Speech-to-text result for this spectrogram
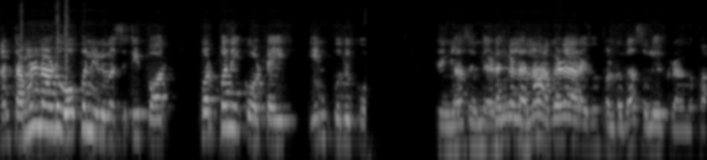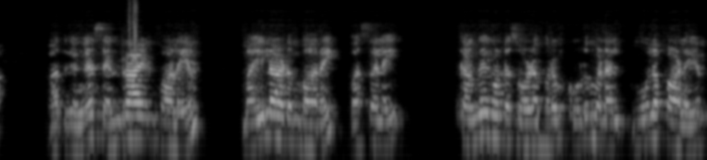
and Tamil Nadu Open University for Porpanikottai in Pudukottai. சரிங்களா சோ இந்த இடங்கள் எல்லாம் அகட ஆராய்வு பண்றதா சொல்லியிருக்கிறாங்கப்பா பாத்துக்கோங்க. சென்றாயன்பாளையம் மயிலாடும்பாறை வசலை கங்கை கொண்ட சோழபுரம் கொடுமணல் மூலப்பாளையம்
